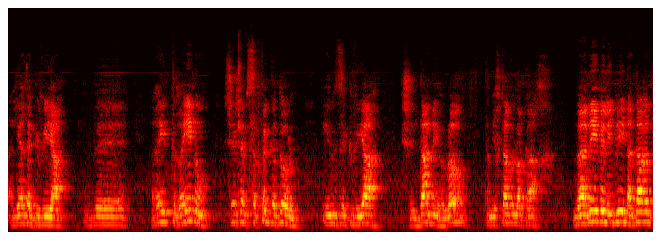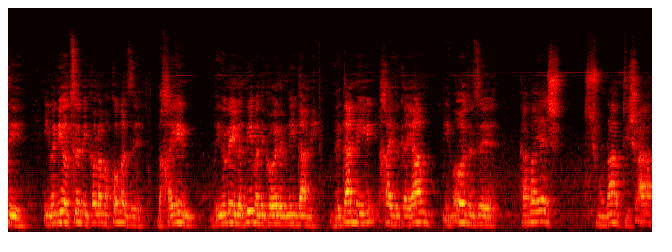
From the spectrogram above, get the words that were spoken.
על יד הגבייה, וראינו שיש להם ספק גדול אם זה גבייה של דני או לא, את המכתב הוא לקח. ואני בליבי נדרתי, אם אני יוצא מכל המקום הזה בחיים, ויהיו לי ילדים, אני קורא לבני דני. ודני חי וקיים עם עוד איזה, כמה יש? שמונה, תשעה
